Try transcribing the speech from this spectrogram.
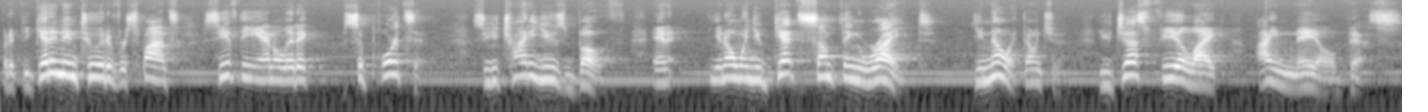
But if you get an intuitive response, see if the analytic supports it. So you try to use both. And you know, when you get something right, you know it, don't you? You just feel like, I nailed this.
